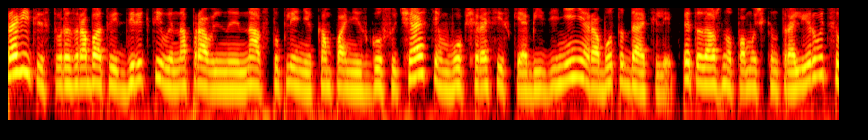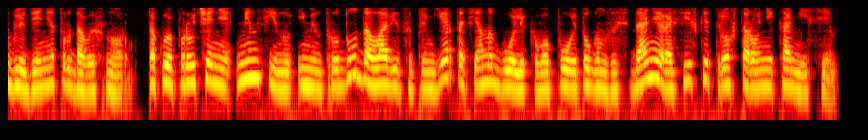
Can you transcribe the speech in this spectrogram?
Правительство разрабатывает директивы, направленные на вступление компаний с госучастием в общероссийские объединения работодателей. Это должно помочь контролировать соблюдение трудовых норм. Такое поручение Минфину и Минтруду дала вице-премьер Татьяна Голикова по итогам заседания Российской трехсторонней комиссии.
